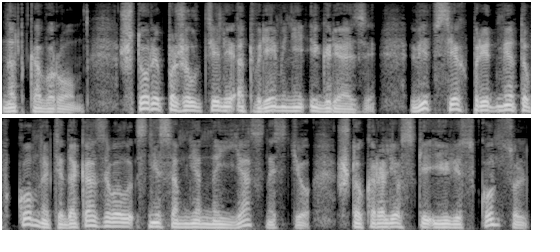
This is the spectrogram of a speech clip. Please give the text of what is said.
над ковром. Шторы пожелтели от времени и грязи. Вид всех предметов в комнате доказывал с несомненной ясностью, что королевский юрисконсульт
